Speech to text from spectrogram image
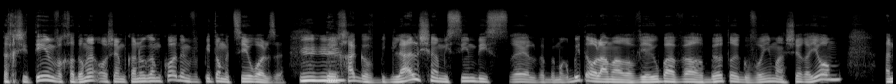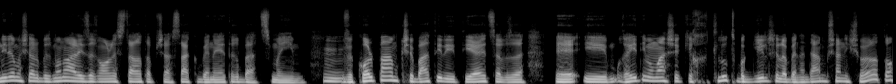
תכשיטים וכדומה, או שהם קנו גם קודם ופתאום הצהירו על זה. Mm-hmm. דרך אגב, בגלל שהמיסים בישראל ובמרבית העולם הערבי היו בעבר הרבה יותר גבוהים מאשר היום, אני למשל, בזמנו היה לי איזה רעיון לסטארט-אפ שעסק בין היתר בעצמאים. Mm. וכל פעם כשבאתי להתייעץ על זה, אה, ראיתי ממש שכתלות בגיל של הבן אדם שאני שואל אותו,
